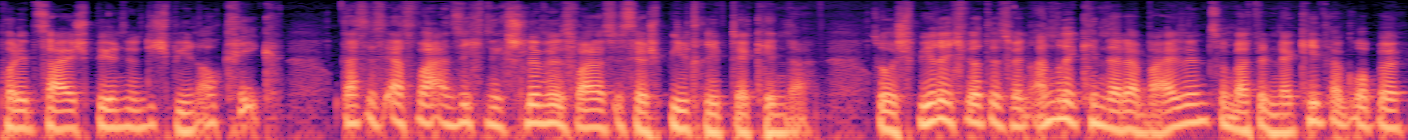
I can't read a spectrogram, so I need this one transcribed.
Polizei spielen und die spielen auch Krieg. Das ist erstmal an sich nichts Schlimmes, weil das ist der Spieltrieb der Kinder. So schwierig wird es, wenn andere Kinder dabei sind, zum Beispiel in der Kita-Gruppe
